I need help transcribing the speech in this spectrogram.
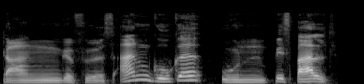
danke fürs Angucken und bis bald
